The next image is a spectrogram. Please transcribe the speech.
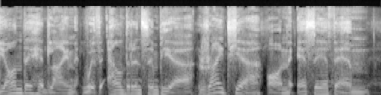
Beyond the Headline with Aldrin Sampear, right here on SAFM.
